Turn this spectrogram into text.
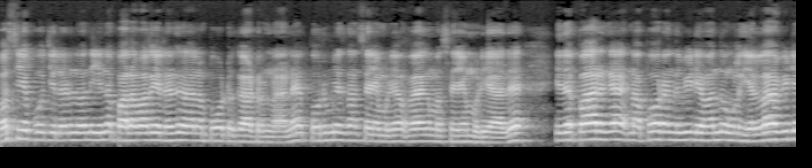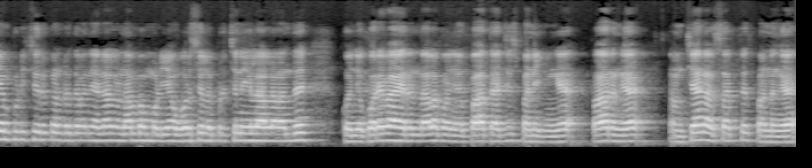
வசிய பூச்சியிலேருந்து வந்து இன்னும் பல வகையில் இருக்குது அதெல்லாம் போட்டு காட்டுறேன் நான். பொறுமையாக தான் செய்ய முடியும் வேகமாக செய்ய முடியாது. இதை பாருங்கள் நான் போகிற இந்த வீடியோ வந்து உங்களுக்கு எல்லா வீடியோ பிடிச்சிருக்குன்றதை வந்து என்னால் நம்ப முடியும். ஒரு சில பிரச்சனைகளால் வந்து கொஞ்சம் குறைவாக இருந்தாலும் கொஞ்சம் பார்த்து அட்ஜஸ்ட் பண்ணிக்கோங்க. பாருங்கள் நம்ம சேனல் சப்ஸ்கிரைப் பண்ணுங்கள்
